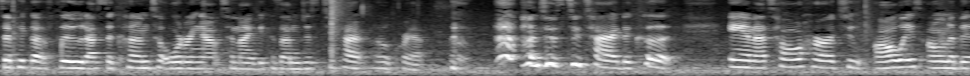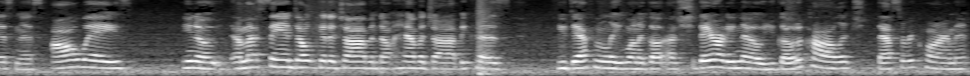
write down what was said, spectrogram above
to pick up food. I succumbed to ordering out tonight because I'm just too tired. Oh, crap. I'm just too tired to cook. And I told her to always own a business. Always, you know, I'm not saying don't get a job and don't have a job because you definitely want to go. Uh, they already know you go to college. That's a requirement.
